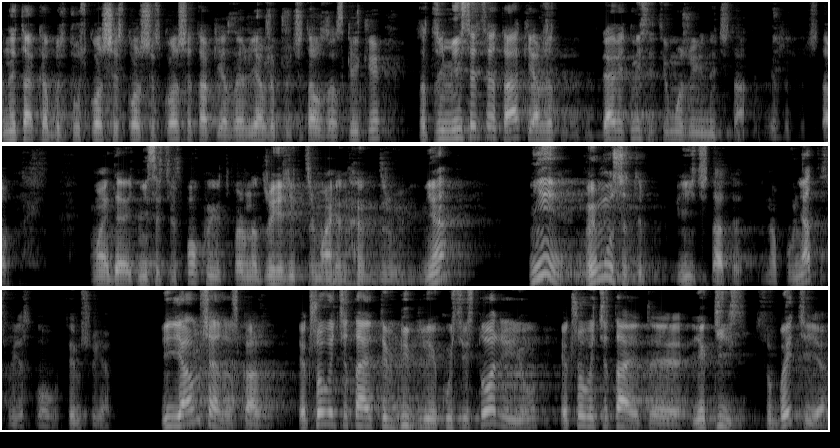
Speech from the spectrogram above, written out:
А не так, аби скорше, скорше, скорше, так, я, я вже прочитав за скільки? За три місяці, так, я вже 9 місяців можу її не читати. Я вже прочитав. Маю 9 місяців спокою, тепер на другий рік тримаю на другий. Ні? Ні, ви мусите її читати і наповняти своє слово тим, що я. І я вам ще раз кажу: якщо ви читаєте в Біблії якусь історію, якщо ви читаєте якісь субитія,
